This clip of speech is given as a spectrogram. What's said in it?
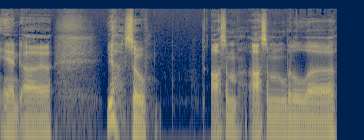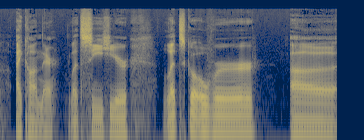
And uh, yeah, so awesome, awesome little uh, icon there. Let's see here. Let's go over uh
